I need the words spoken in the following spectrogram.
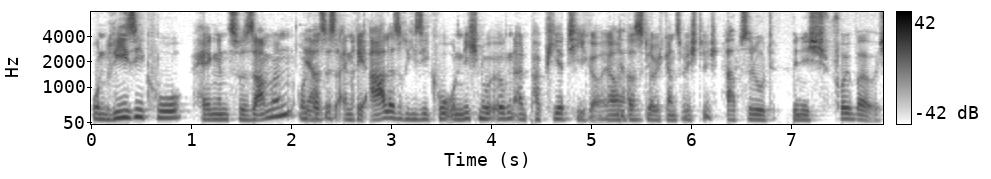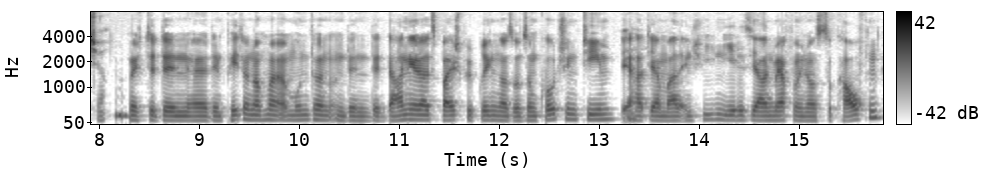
und Risiko hängen zusammen und Ja. das ist ein reales Risiko und nicht nur irgendein Papiertiger. Ja, und Ja. das ist, glaube ich, ganz wichtig. Absolut. Bin ich voll bei euch, ja. Ich möchte den, äh, den Peter nochmal ermuntern und den, den Daniel als Beispiel bringen aus unserem Coaching-Team. Der hat ja mal entschieden, jedes Jahr ein Mehrfamilienhaus zu kaufen.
